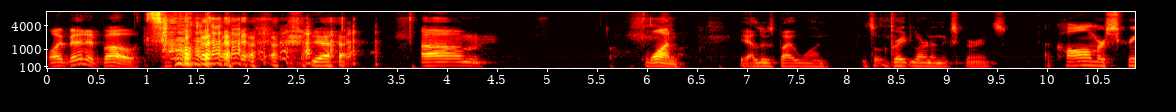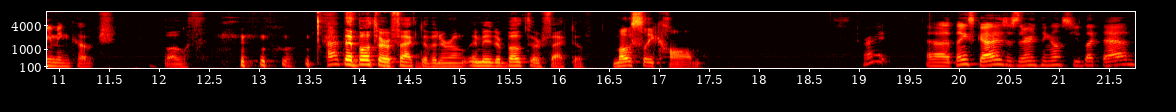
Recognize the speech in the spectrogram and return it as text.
Well, I've been at both. so- yeah. um, one. Yeah, lose by one. It's a great learning experience. A calm or screaming coach? Both. they both are effective in their own. I mean, they're both are effective. Mostly calm. All right. Uh, thanks, guys. Is there anything else you'd like to add?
